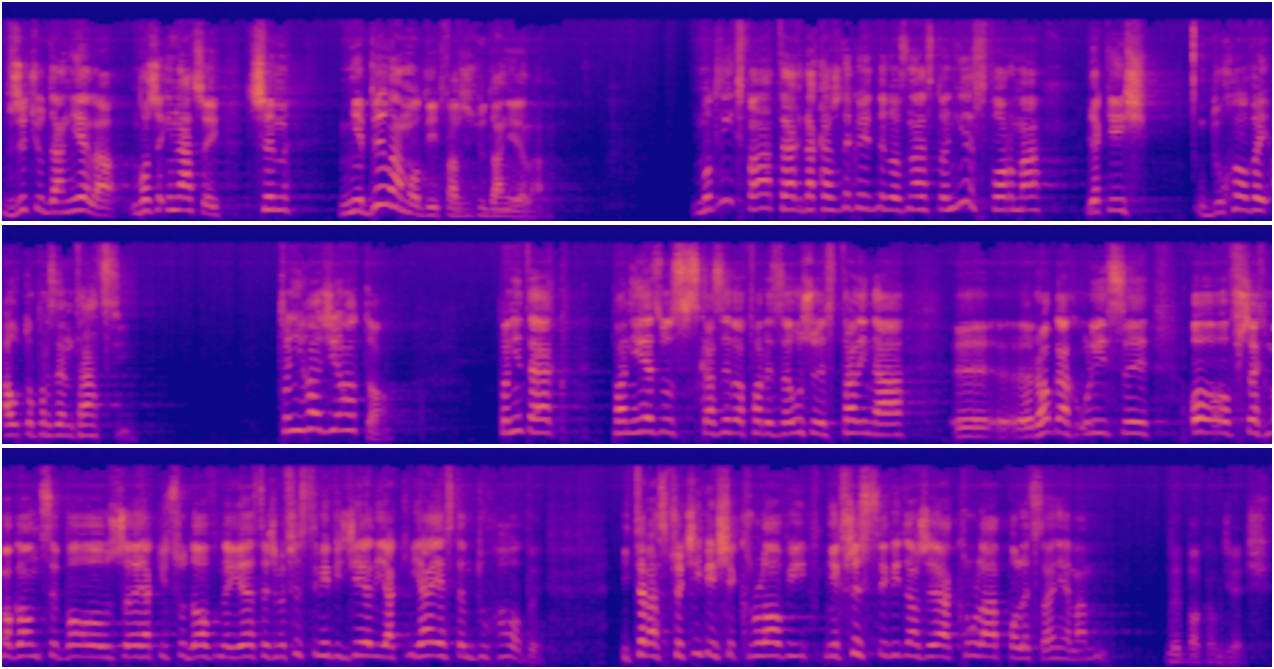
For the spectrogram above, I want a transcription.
w życiu Daniela? Może inaczej, czym nie była modlitwa w życiu Daniela? Modlitwa, tak jak dla każdego jednego z nas, to nie jest forma jakiejś duchowej autoprezentacji. To nie chodzi o to. To nie tak jak Pan Jezus wskazywał faryzeuszy, stali na rogach ulicy, o wszechmogący Boże, jaki cudowny jesteś, żeby wszyscy mnie widzieli, jaki ja jestem duchowy. I teraz przeciwię się królowi, niech wszyscy widzą, że ja króla polecenia mam głęboko gdzieś.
